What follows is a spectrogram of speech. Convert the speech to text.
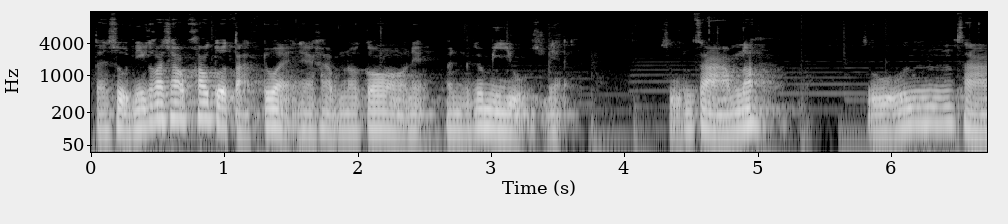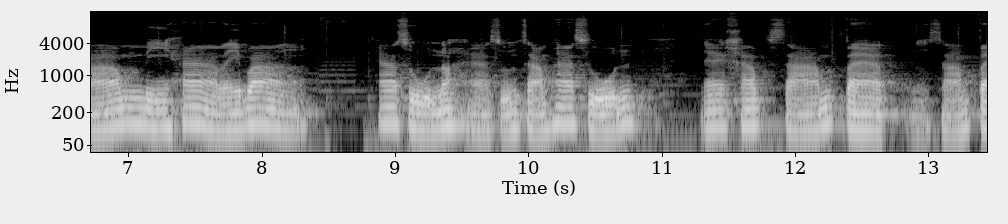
แต่สูตรนี้ก็ชอบเข้าตัวตัดด้วยนะครับ แล้วก็เนี่ยมันก็มีอยู่เนี่ยศูนย์สามเนาะศูนย์สามมีห้าอะไรบ้างห้าศูนย์เนาะอ่าศูนย์สามห้าศูนย์นะครับสามแปดสามแป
